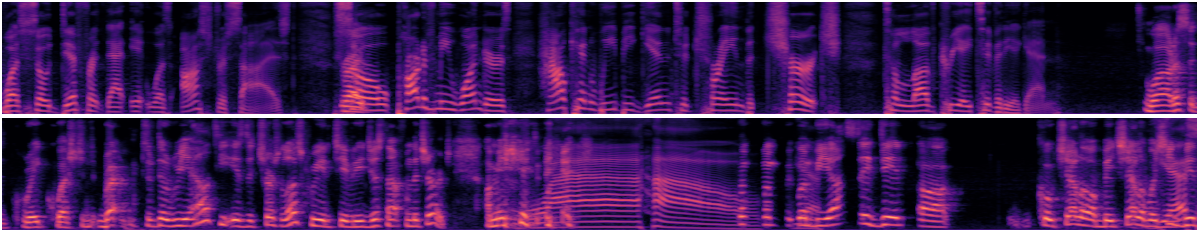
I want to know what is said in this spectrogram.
was so different that it was ostracized. So part of me wonders how can we begin to train the church to love creativity again? Wow, that's a great question. The reality is the church loves creativity, just not from the church. I mean, Wow. when, when, when Beyonce did uh, Coachella or Beychella, where she did,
